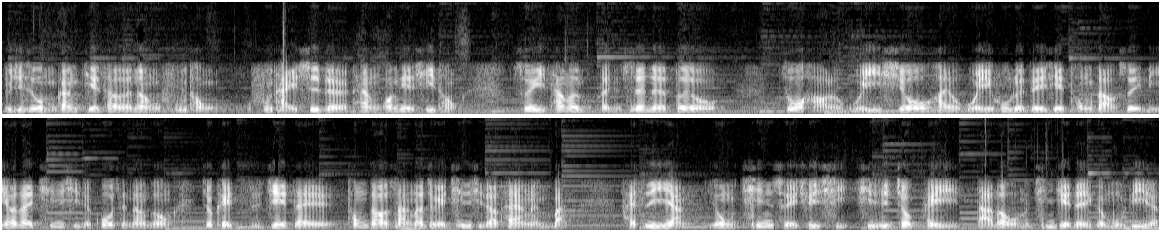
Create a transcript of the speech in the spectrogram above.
尤其是我们刚介绍的那种浮筒浮台式的太阳光电系统，所以它们本身呢都有。做好了维修还有维护的这些通道，所以你要在清洗的过程当中，就可以直接在通道上，那就可以清洗到太阳能板，还是一样 用清水去洗，其实就可以达到我们清洁的一个目的了。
